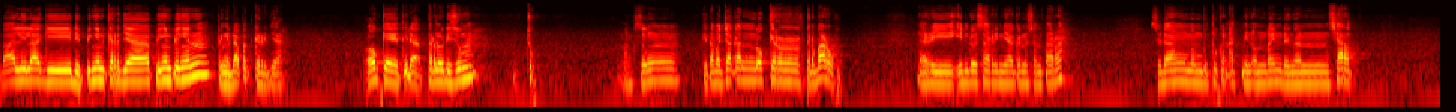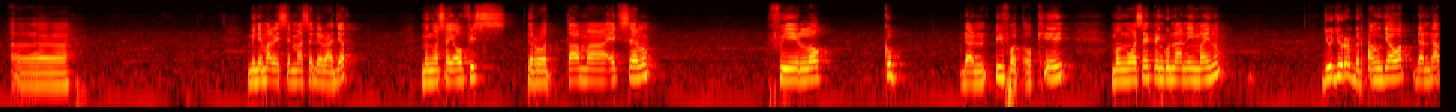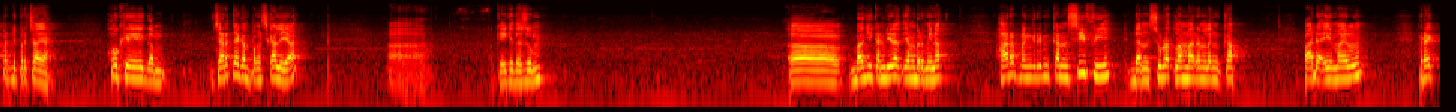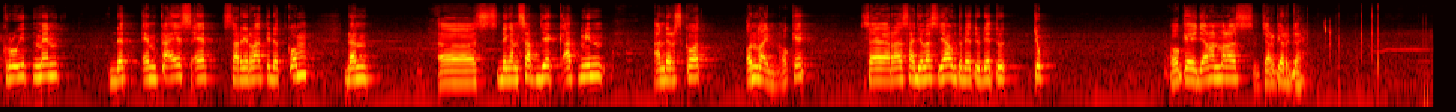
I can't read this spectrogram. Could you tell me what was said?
Bali lagi di pingin kerja, pingin pingin, dapat kerja. Oke, tidak perlu di zoom. Cuk. Langsung kita bacakan doker terbaru dari Indosari Niaga Nusantara. Sedang membutuhkan admin online dengan syarat uh, minimal SMA sederajat, menguasai Office, terutama Excel, VLOOKUP dan pivot oke? Okay. menguasai penggunaan email jujur bertanggung jawab dan dapat dipercaya. Oke okay, gam syaratnya gampang sekali ya. Uh, oke okay, kita zoom. Uh, bagi kandidat yang berminat harap mengirimkan CV dan surat lamaran lengkap pada email recruitment mks@sarirati.com dan uh, dengan subjek admin underscore online oke okay? saya rasa jelas ya untuk day to day to cuk oke okay, jangan malas cari kerja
